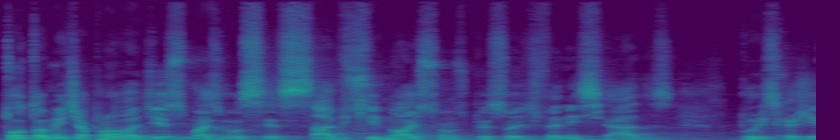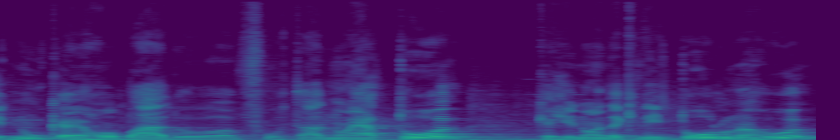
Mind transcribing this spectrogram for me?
totalmente a prova disso, mas você sabe que nós somos pessoas diferenciadas. Por isso que a gente nunca é roubado ou furtado. Não é à toa que a gente não anda que nem tolo na rua.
